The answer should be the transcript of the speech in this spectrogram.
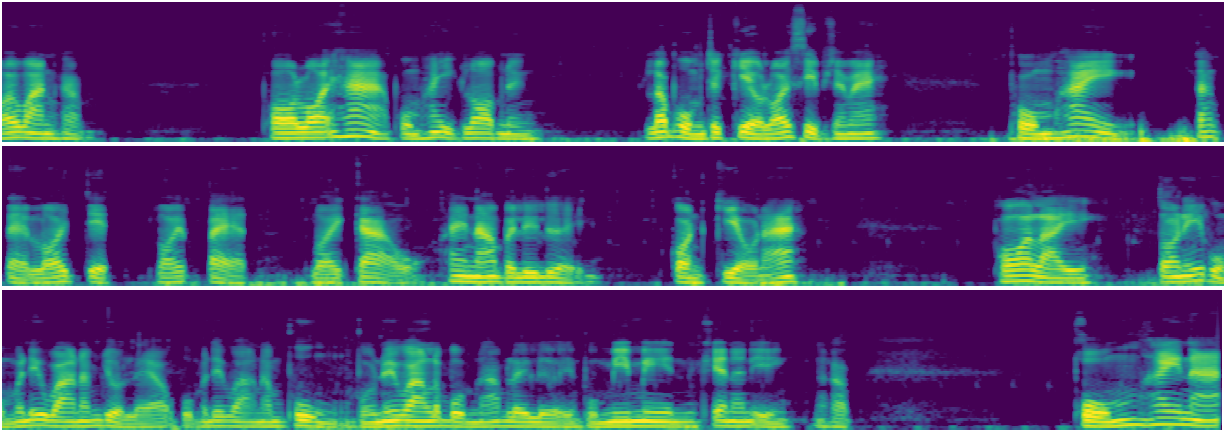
ร้อยวันครับ พอร้อยห้าผมให้อีกรอบหนึ่งแล้วผมจะเกี่ยวร้อยสิบใช่ไหมผมให้ตั้งแต่ร้อยเจ็ดร้อยแปดร้อยเก้าให้น้ำไปเรื่อยๆ ก่อนเกี่ยวนะ เพราะอะไรตอนนี้ผมไม่ได้วางน้ำหยดแล้ว ผมไม่ได้วางน้ำพุ่ง ผมไม่ได้วางระบบน้ำอะไรเลย ผมมีเมนแค่นั้นเองนะครับ ผมให้น้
